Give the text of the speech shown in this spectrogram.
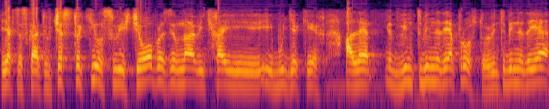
як це сказати, в частотіл своїх чи образів, навіть хай і, і будь-яких, але він тобі не дає простору, він тобі не дає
